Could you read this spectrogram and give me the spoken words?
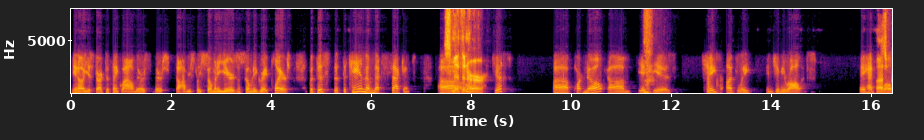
you know, you start to think, wow, there's there's obviously so many years and so many great players. But this the, the tandem that's second, uh, Smith and her, just uh, part no, um, it is Chase Utley and Jimmy Rollins. They had 12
